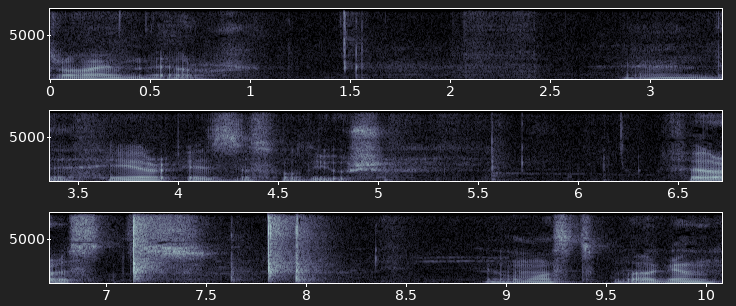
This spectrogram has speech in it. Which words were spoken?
try and error. And here is the solution. First you must plug in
